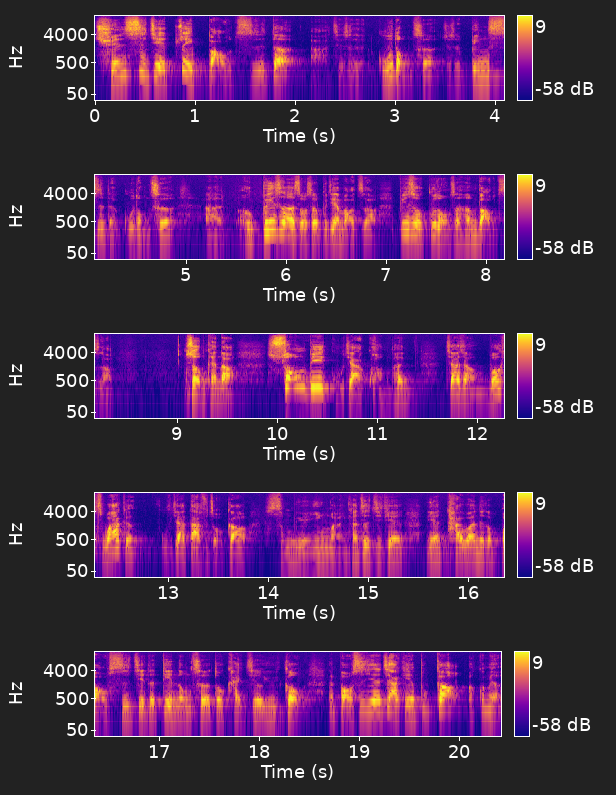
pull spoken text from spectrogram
全世界最保值的啊，就是古董车，就是宾士的古董车啊。宾士二手车不见保值啊，宾士古董车很保值啊。所以我们看到双 B 股价狂喷，加上 Volkswagen 股价大幅走高，什么原因嘛？你看这几天连台湾那个保时捷的电动车都开始接受预购，那保时捷的价格也不高啊。关有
